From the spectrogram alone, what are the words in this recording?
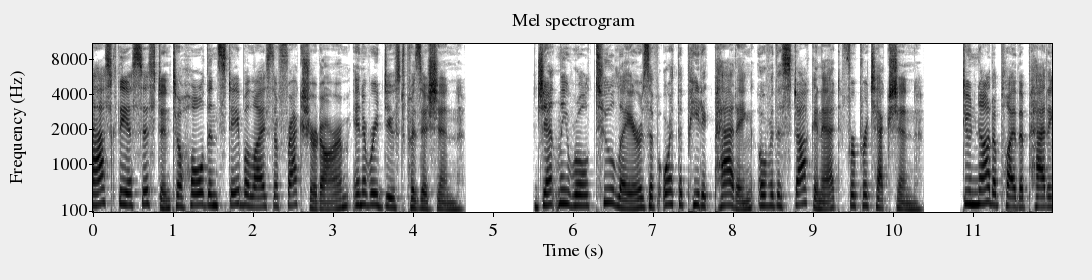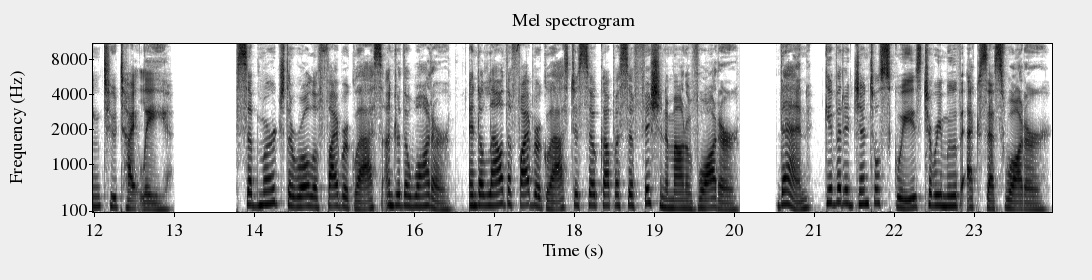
Ask the assistant to hold and stabilize the fractured arm in a reduced position. Gently roll two layers of orthopedic padding over the stockinette for protection. Do not apply the padding too tightly. Submerge the roll of fiberglass under the water and allow the fiberglass to soak up a sufficient amount of water. Then, give it a gentle squeeze to remove excess water.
